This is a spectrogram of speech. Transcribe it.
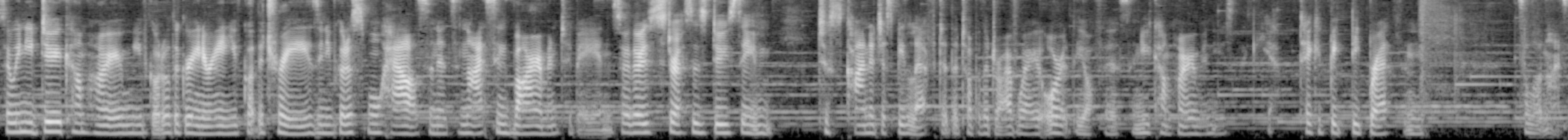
So when you do come home, you've got all the greenery, and you've got the trees, and you've got a small house, and it's a nice environment to be in. So those stresses do seem to kind of just be left at the top of the driveway or at the office, and you come home and you're like, yeah, take a big deep breath, and it's a lot nicer.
